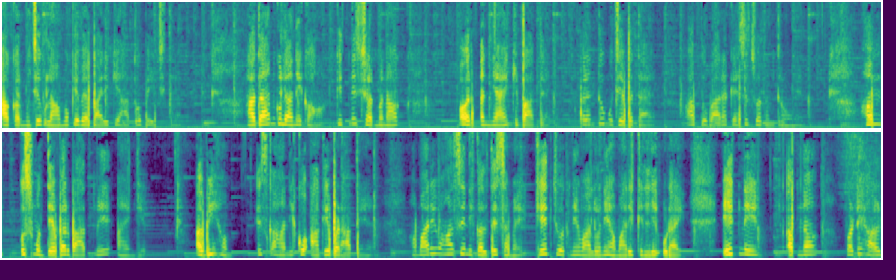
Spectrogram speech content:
आकर मुझे गुलामों के व्यापारी के हाथों बेच दिया। हादान गुला ने कहा, कितने शर्मनाक और अन्याय की बात है, परंतु मुझे बताया आप दोबारा कैसे स्वतंत्र हुए हम उस मुद्दे पर बाद में आएँगे। अभी हम इस कहानी को आगे बढ़ाते हैं। हमारे वहाँ से निकलते समय खेत जोतने वालों ने हमारी किल्ली उड़ाई। एक ने अपना फटेहाल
